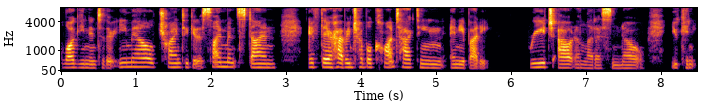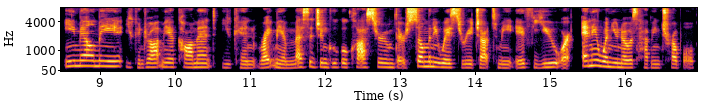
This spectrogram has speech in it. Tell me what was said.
logging into their email, trying to get assignments done. If they're having trouble contacting anybody, reach out and let us know. You can email me, you can drop me a comment, you can write me a message in Google Classroom. There's so many ways to reach out to me if you or anyone you know is having trouble.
